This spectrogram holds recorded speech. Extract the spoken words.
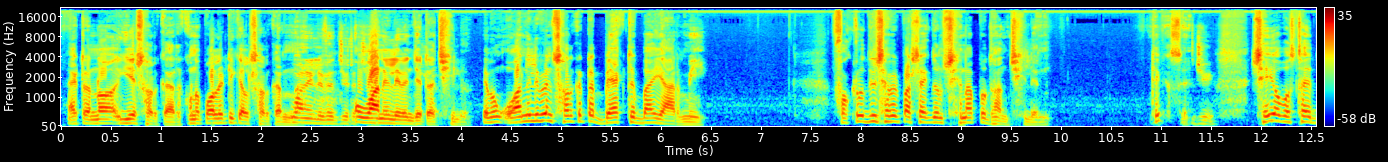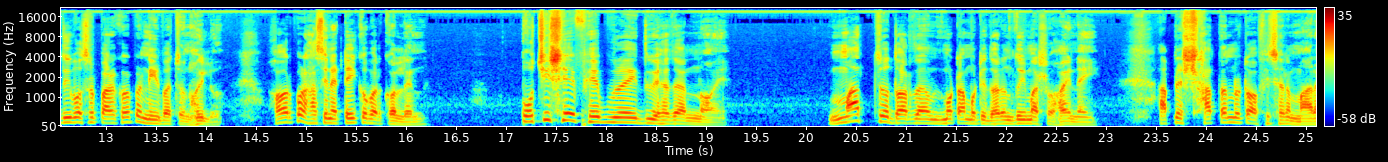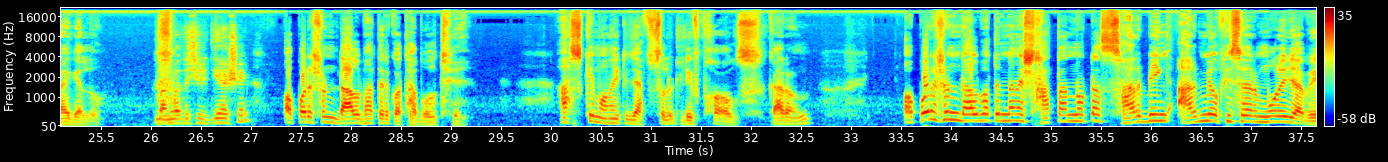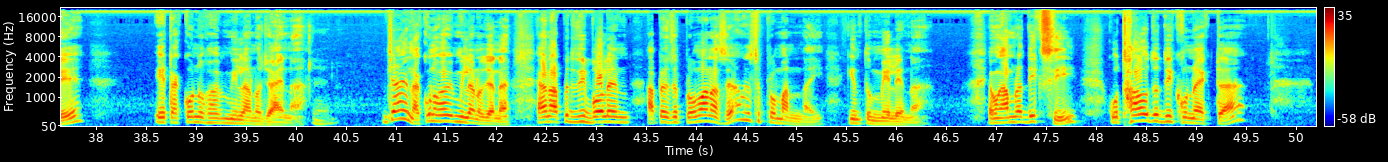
একটা ন ইয়ে সরকার কোনো পলিটিক্যাল সরকার না। 111 যেটা ওয়ান ইলেভেন যেটা ছিল। এবং ওয়ান ইলেভেন সরকারটা ব্যাকড বাই আর্মি ফখরুদ্দিন সাহেবের পাশে একজন সেনাপ্রধান ছিলেন। ঠিক আছে? জি। সেই অবস্থায় দুই বছর পার করার পর নির্বাচন হইল। হওয়ার পর হাসিনা টেক ওভার করলেন। পঁচিশে ফেব্রুয়ারি দুই হাজার নয় মাত্র দর মোটামুটি ধরেন দুই মাসও হয় নাই আপনি সাতান্নটা অফিসার মারা গেল। বাংলাদেশের ইতিহাসে? অপারেশন ডাল ভাতের কথা বলছে। আজকে মনে হয় ইট ইজ অ্যাবসোলুটলি ফলস কারণ অপারেশন ডালবাতের নামে সাতান্নটা সার্ভিং আর্মি অফিসার মরে যাবে এটা কোনোভাবে মিলানো যায় না। যায় না কোনোভাবে মিলানো যায় না। এখন আপনি যদি বলেন আপনার কাছে প্রমাণ আছে আমার কাছে প্রমাণ নাই কিন্তু মেলে না। এবং আমরা দেখছি কোথাও যদি কোনো একটা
